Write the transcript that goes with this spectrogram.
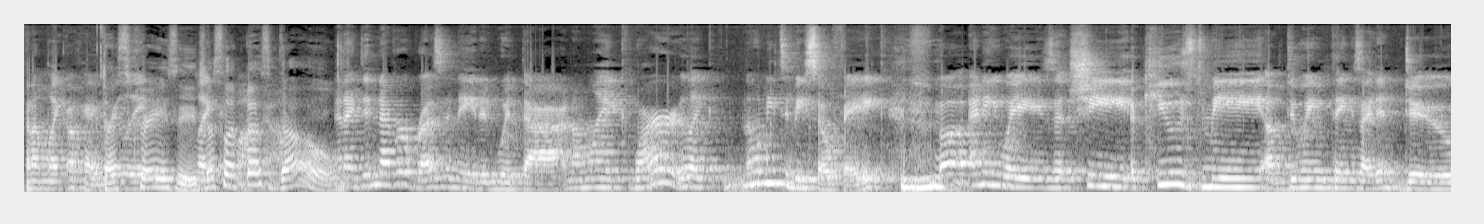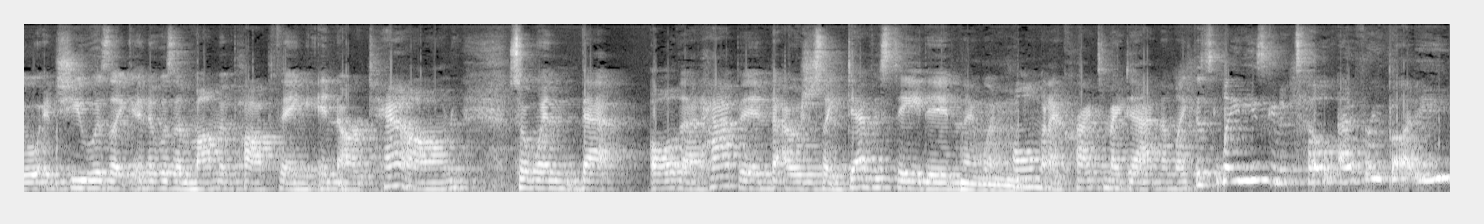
And I'm like, okay, That's really? crazy. Like, Just let us now. go. And I did never resonated with that. And I'm like, why are like no need to be so fake. but anyways, she accused me of doing things I didn't do, and she was like, and it was a mom and pop thing in our town. So when that all that happened, I was just like devastated, and I went Mm. home and I cried to my dad, and I'm like, this lady's gonna tell everybody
